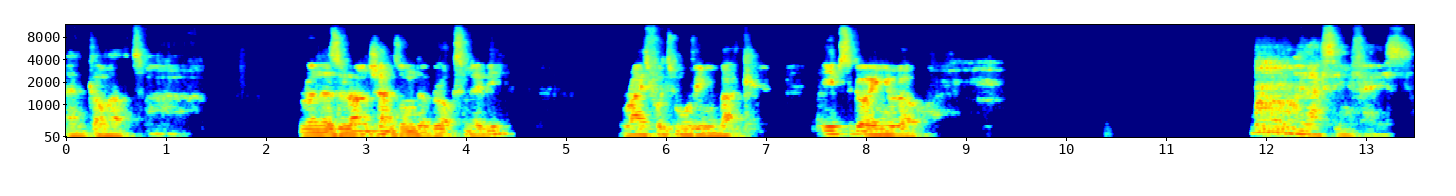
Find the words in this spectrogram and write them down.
and come out. Runner's lunge, hands on the blocks maybe. Right foot moving back, hips going low. Relaxing face.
